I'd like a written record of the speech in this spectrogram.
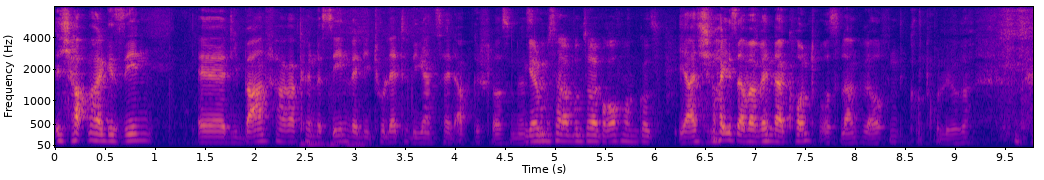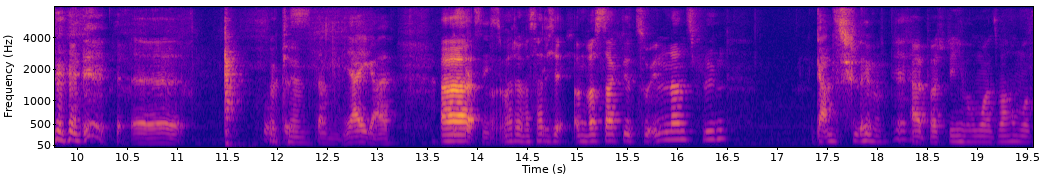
Ich habe mal gesehen, äh, die Bahnfahrer können das sehen, wenn die Toilette die ganze Zeit abgeschlossen ist. Ja, du musst halt ab und zu einfach aufmachen kurz. Ja, ich weiß, aber wenn da Kontros langlaufen, Kontrolleure, äh, und Okay. das dann, ja, egal. Äh, jetzt nicht so. warte, was hatte ich. Und was sagt ihr zu Inlandsflügen? Ganz schlimm. Ja, verstehe ich, warum man es machen muss.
